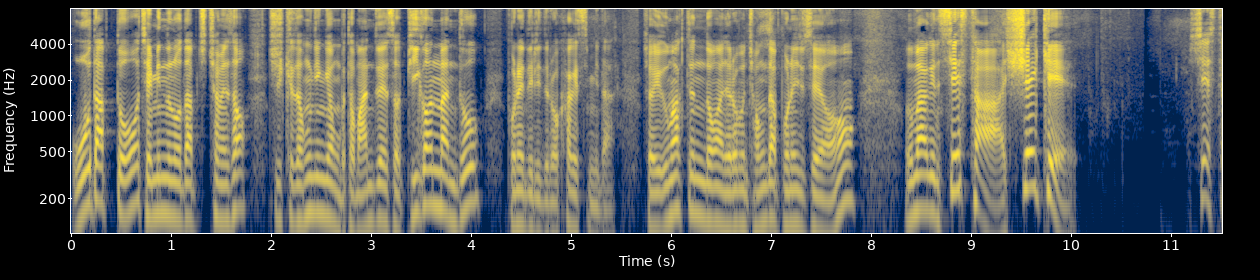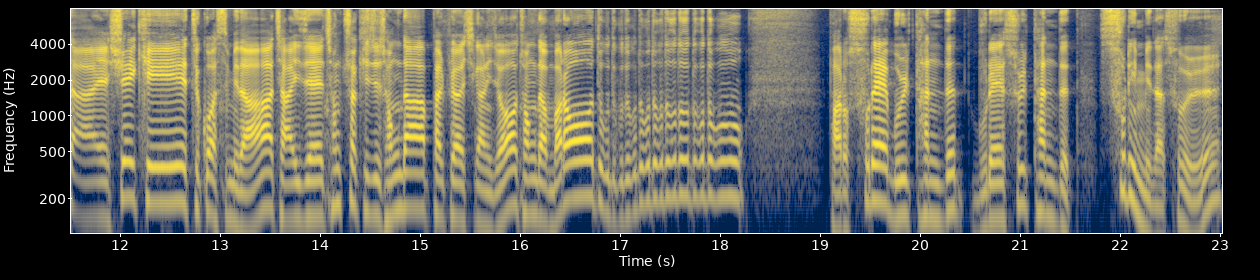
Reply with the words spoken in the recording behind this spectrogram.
오답도 재밌는 오답 추첨해서 주식회사 홍진경부터 만두에서 비건 만두 보내드리도록 하겠습니다. 저희 음악 듣는 동안 여러분 정답 보내주세요. 음악은 시스타 Shake It 시스타의 Shake It 듣고 왔습니다. 자, 이제 청취자 퀴즈 정답 발표할 시간이죠. 정답 바로 두구두구두구두구두구두구두구 바로 술에 물 탄 듯, 물에 술 탄 듯, 술입니다, 술.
